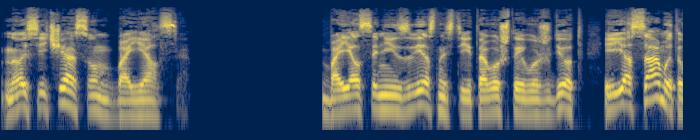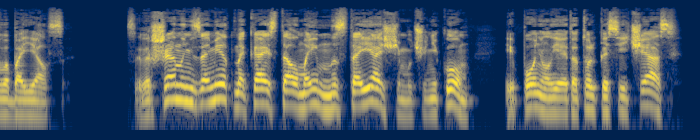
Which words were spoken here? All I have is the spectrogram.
Но сейчас он боялся. Боялся неизвестности и того, что его ждет, и я сам этого боялся. Совершенно незаметно Кай стал моим настоящим учеником, и понял я это только сейчас,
